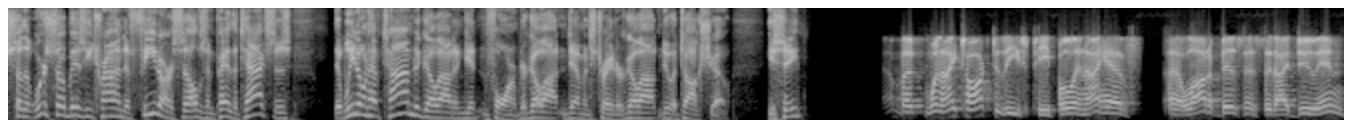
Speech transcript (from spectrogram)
so that we're so busy trying to feed ourselves and pay the taxes that we don't have time to go out and get informed or go out and demonstrate or go out and do a talk show. You see? But when I talk to these people, and I have a lot of business that I do in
